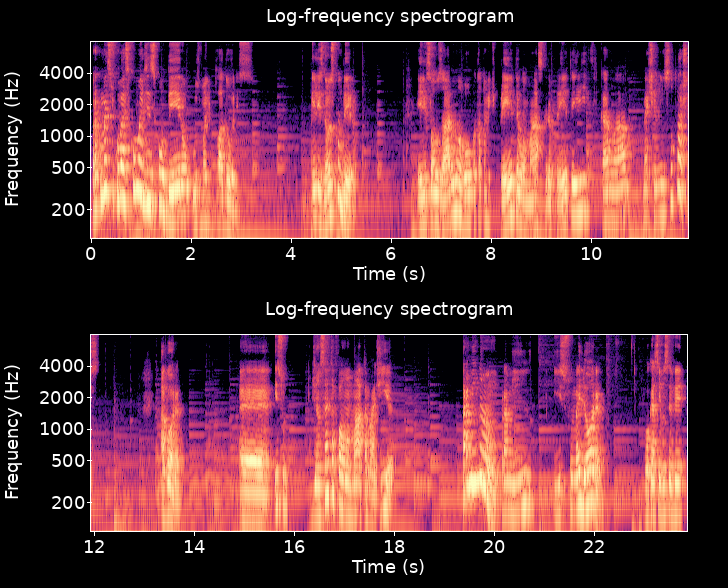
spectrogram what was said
Para começo de conversa, como eles esconderam os manipuladores? Eles não esconderam. Eles só usaram uma roupa totalmente preta, uma máscara preta e ficaram lá mexendo nos fantoches. Agora, é, isso de uma certa forma mata a magia? Para mim não. Para mim isso melhora, porque assim você vê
